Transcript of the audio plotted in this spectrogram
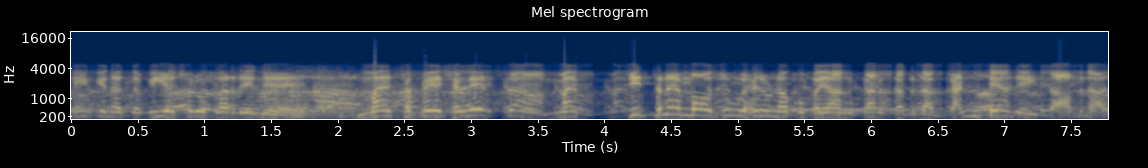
ٹھیک ہے نا، طبیعت شروع کر دینے ہیں۔ میں سپیشلسٹ ہاں میں جتنے موضوع ہیں انہوں کو بیان کر سکتا گھنٹے دے حساب نال۔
